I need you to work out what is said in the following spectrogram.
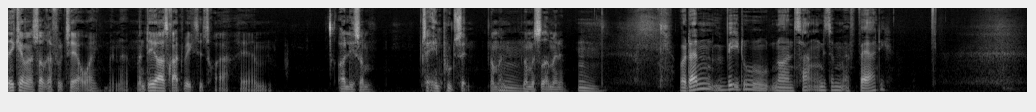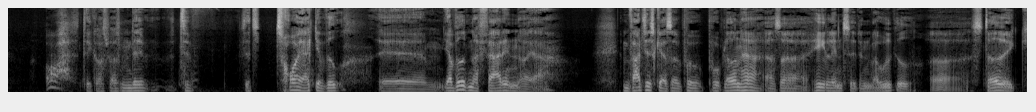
Det kan man så reflektere over, ikke? Men, øh, men det er også ret vigtigt, tror jeg, øh, at ligesom tage inputs ind, når man, mm. når man sidder med det. Mm. Hvordan ved du, når en sang ligesom er færdig? Åh, oh, det er et godt spørgsmål, men det, det, det tror jeg ikke, jeg ved. Øh, jeg ved, den er færdig, når jeg... Men faktisk, altså på, på bladen her, altså helt indtil den var udgivet, og stadigvæk,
